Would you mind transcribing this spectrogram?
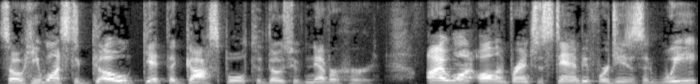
So he wants to go get the gospel to those who've never heard. I want Olive Branch to stand before Jesus and said, We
